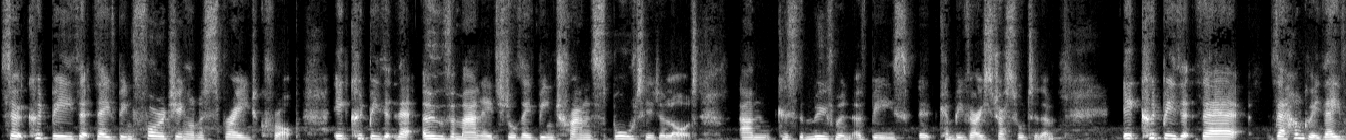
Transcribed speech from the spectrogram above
So it could be that they've been foraging on a sprayed crop. It could be that they're overmanaged or they've been transported a lot because um, the movement of bees it can be very stressful to them. It could be that they're they're hungry. They've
